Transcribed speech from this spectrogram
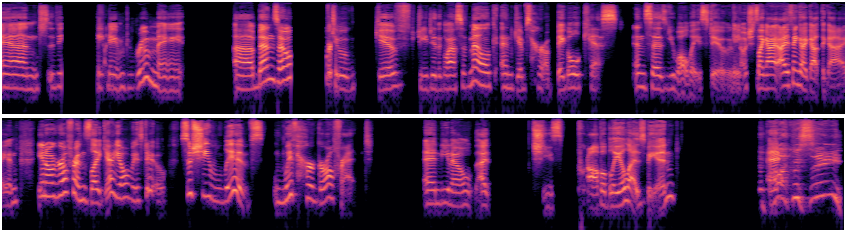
and the named roommate uh bends over to give Gigi the glass of milk and gives her a big old kiss and says, You always do. You know, she's like, I, I think I got the guy. And, you know, her girlfriend's like, Yeah, you always do. So she lives with her girlfriend. And, you know, I, she's probably a lesbian. Hypocrisy.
